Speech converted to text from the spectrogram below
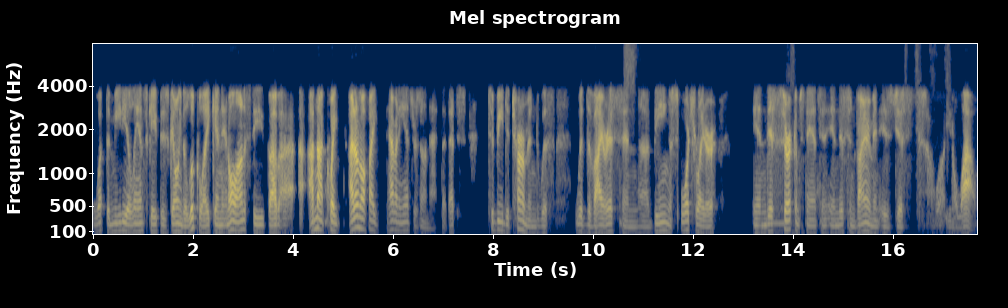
what the media landscape is going to look like. And in all honesty, Bob, I, am not quite. I don't know if I have any answers on that. That that's to be determined with with the virus and uh, being a sports writer in this circumstance in, in this environment is just you know wow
